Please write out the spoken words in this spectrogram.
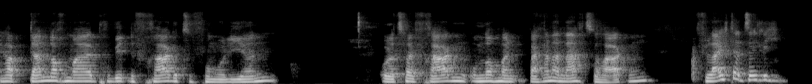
habe dann nochmal probiert, eine Frage zu formulieren, oder zwei Fragen, um nochmal bei Hannah nachzuhaken. Vielleicht tatsächlich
